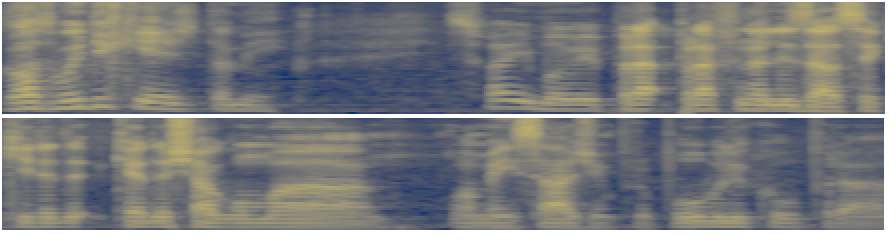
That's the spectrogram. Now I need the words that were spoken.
Gosto muito de queijo também. Isso aí, mami. Pra finalizar, você queria, quer deixar alguma uma mensagem pro público pra,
